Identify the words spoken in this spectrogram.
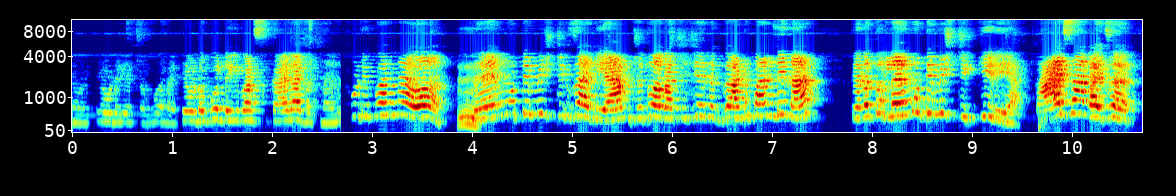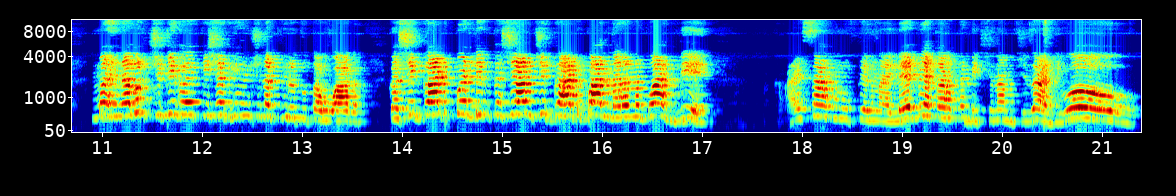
होय, तेवढं येतं बोलाय तेवढं बोललं की बस काय लागत नाही. थोडीफार नाही हो. हम्म. लय मोठी मिस्टेक झाली आहे. आमच्या दोघांची जे गाठ बांधली ना तर लय मोठी मिस्टेक केली. काय सांगायचं? महिनाभर चिठी ग- खिशात घेऊन शिना फिरत होता वाघ. कशी गाठ पडली आणि कशी आमची गाठ बांधणाऱ्यानं बांधली. काय सांगून उपयोग नाही. लय बेकार कंडिशन आमची झाली हो.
